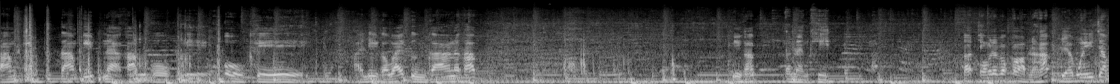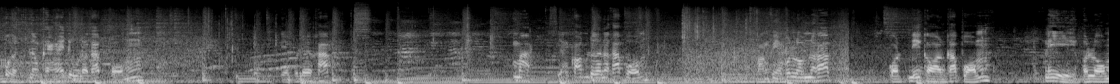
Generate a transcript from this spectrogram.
ตามคลิปตามคลิปนะครับ โอเค โอเค อันนี้ก็ไว้กึ่งกลางนะครับ นี่ครับตำแหน่งขีดน็อตยังไม่ได้ประกอบนะครับ เดี๋ยวพรุ่งนี้จะเปิดน้ำแข็งให้ดูนะครับ ผมเดี๋ยวไปเลยครับมาเสียงคอมเดินนะครับผม ฟังเสียงพัดลมนะครับ กดนี้ก่อนครับผม นี่พัดลม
